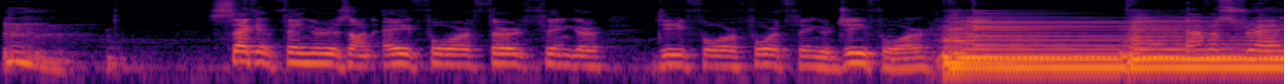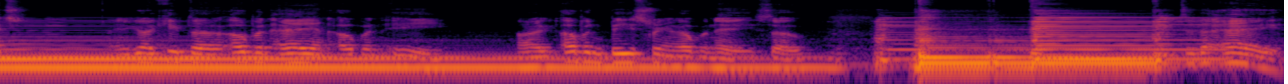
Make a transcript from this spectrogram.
second finger is on A4, third finger D4, fourth finger G4. Kind of a stretch. And you're going to keep the open A and open E. All right, open B string and open A. So to the A.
